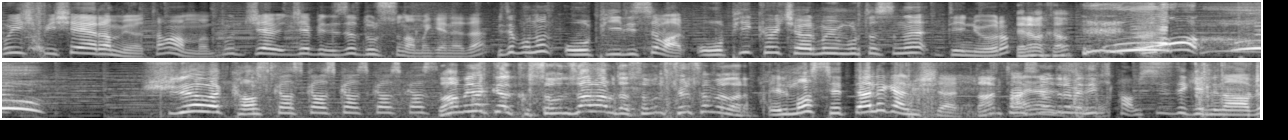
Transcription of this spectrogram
Bu hiçbir işe yaramıyor. Tamam mı? Bu ce- cebinizde dursun ama gene de. Bir de bunun OP'lisi var. OP köy çağırma yumurtasını deniyorum. Dene bakalım. Oo! Şuraya bak kas kas kas kas kas kas. Lan bir dakika savunucular var burada. Savun körü savunuyorlar. Elmas setlerle gelmişler. Daha bir tanesini Aynen. öldüremedik. Tamam siz de gelin abi.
